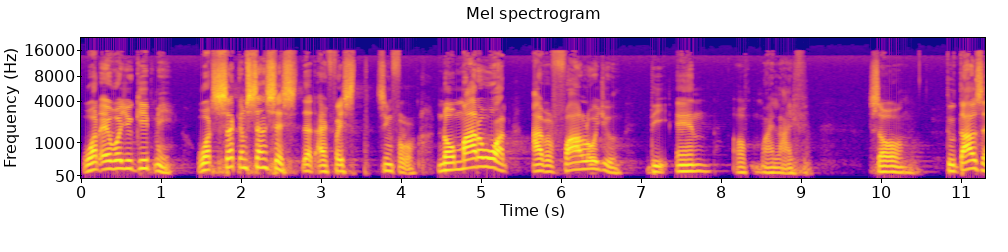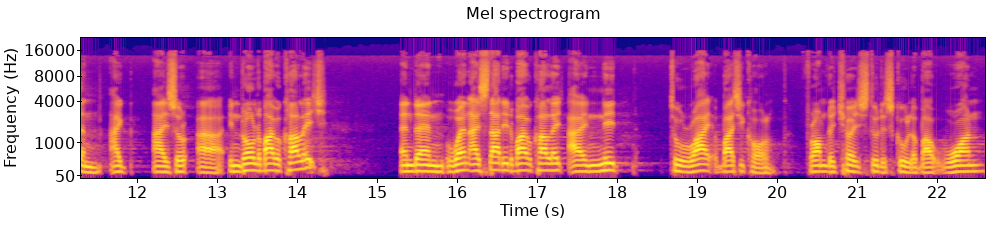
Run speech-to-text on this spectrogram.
Whatever you give me, what circumstances that I face sinful, no matter what, I will follow you the end of my life. So, 2000, I, I uh, enrolled the Bible college. And then when I studied the Bible college, I need to ride a bicycle from the church to the school about one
